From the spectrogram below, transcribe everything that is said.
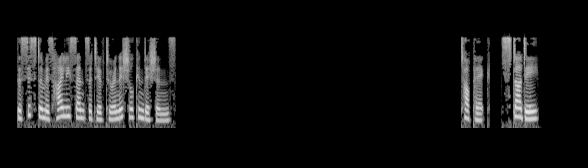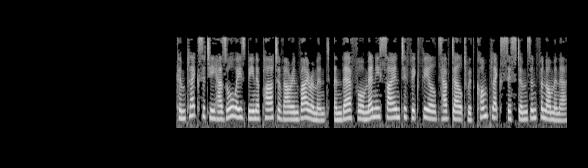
The system is highly sensitive to initial conditions. Topic: Study Complexity has always been a part of our environment, and therefore many scientific fields have dealt with complex systems and phenomena.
